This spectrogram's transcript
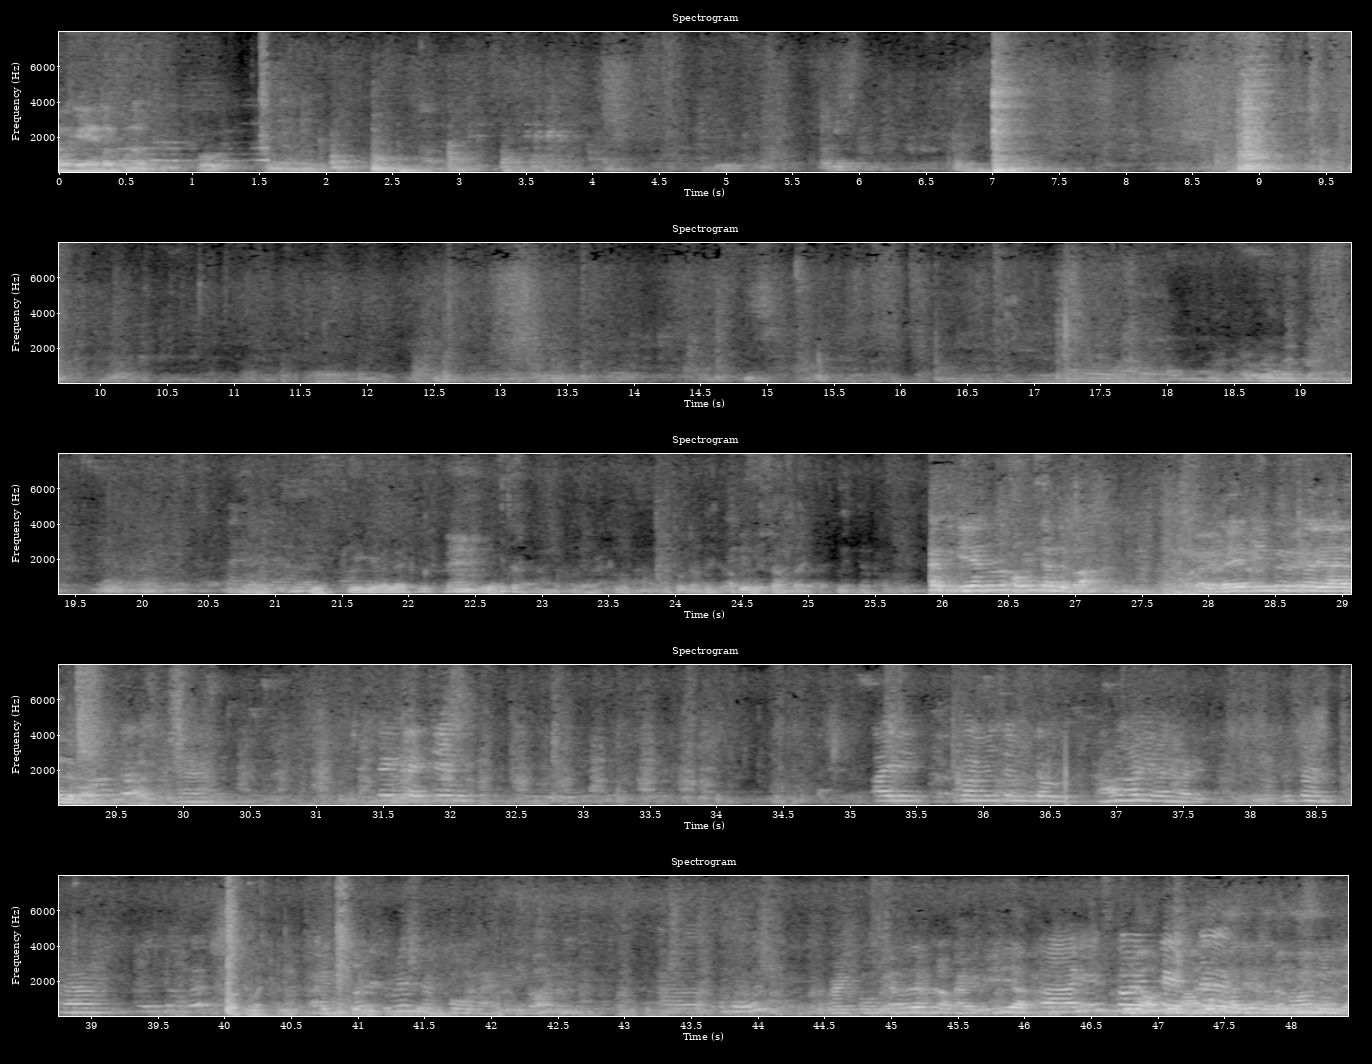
हो गया ये वाला ඇතුළට කවුරුත් යන්න එපා. ඒ ටීම් එක විතර යා යන්න එපා. Take that came. I permission to. How are you? How are you? Listen, um, වීඩියා. uh, he's ඒක going අපේ to රාජකාරී take කරනවා නේද?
